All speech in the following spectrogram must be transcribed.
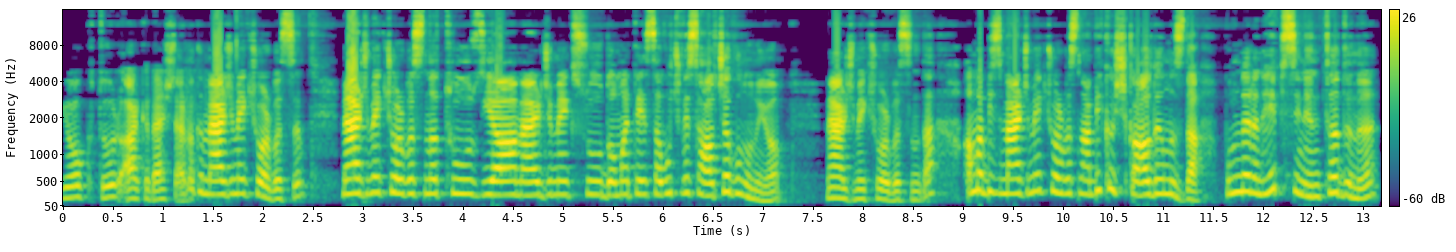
yoktur arkadaşlar. Bakın mercimek çorbası. Mercimek çorbasında tuz, yağ, mercimek, su, domates, havuç ve salça bulunuyor. Mercimek çorbasında. Ama biz mercimek çorbasından bir kaşık aldığımızda bunların hepsinin tadını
